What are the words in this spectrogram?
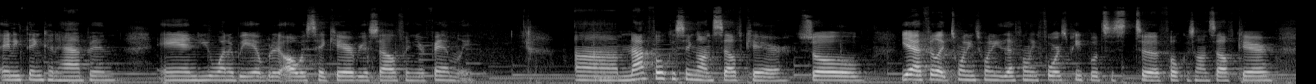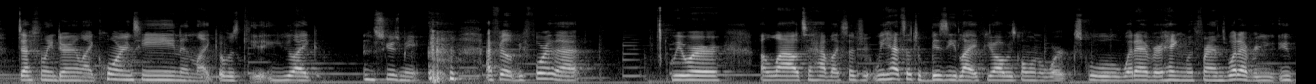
anything can happen, and you want to be able to always take care of yourself and your family. Um, not focusing on self care. So, yeah, I feel like 2020 definitely forced people to to focus on self care. Definitely during like quarantine and like it was you like, excuse me. I feel like before that we were allowed to have like such a, we had such a busy life you're always going to work school whatever hanging with friends whatever you you,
